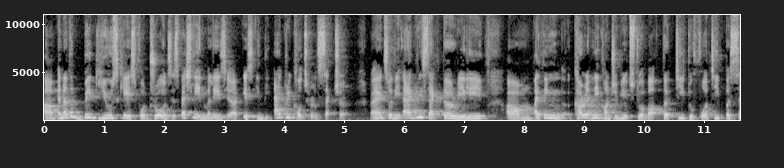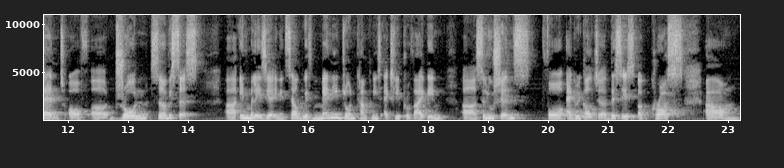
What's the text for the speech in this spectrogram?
Um, another big use case for drones, especially in Malaysia, is in the agricultural sector. Right, so the agri sector really, um, I think, currently contributes to about thirty to forty percent of uh, drone services uh, in Malaysia in itself, with many drone companies actually providing uh, solutions for agriculture. This is across um,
